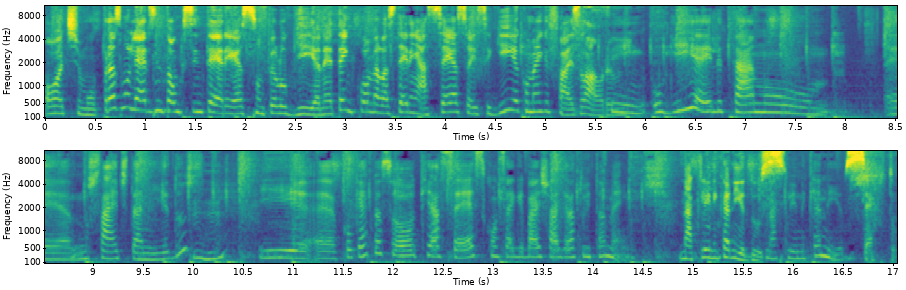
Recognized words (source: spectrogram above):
Ótimo. Para as mulheres, então, que se interessam pelo guia, né? Tem como elas terem acesso a esse guia? Como é que faz, Laura? Sim, o guia, ele tá no, é, no site da Nidos uhum. e é, qualquer pessoa que acesse consegue baixar gratuitamente. Na Clínica Nidos? Na Clínica Nidos. Certo.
